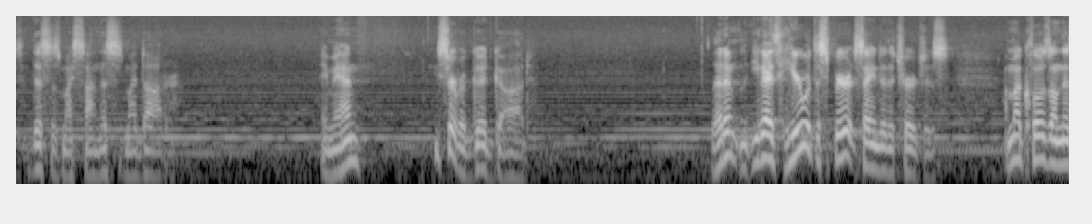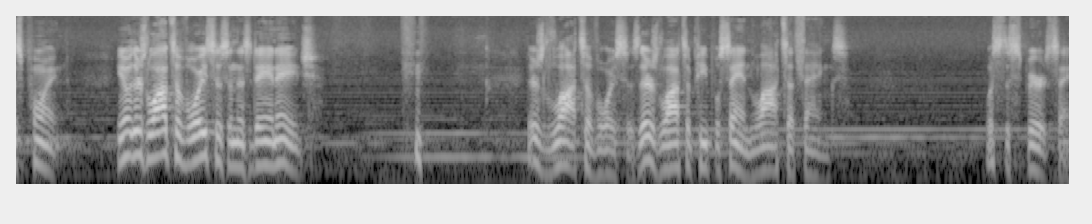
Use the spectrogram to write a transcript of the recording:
So this is my son, this is my daughter. Amen? You serve a good God. Let him, you guys hear what the Spirit's saying to the churches. I'm going to close on this point. You know, there's lots of voices in this day and age. there's lots of voices. There's lots of people saying lots of things. What's the Spirit saying?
